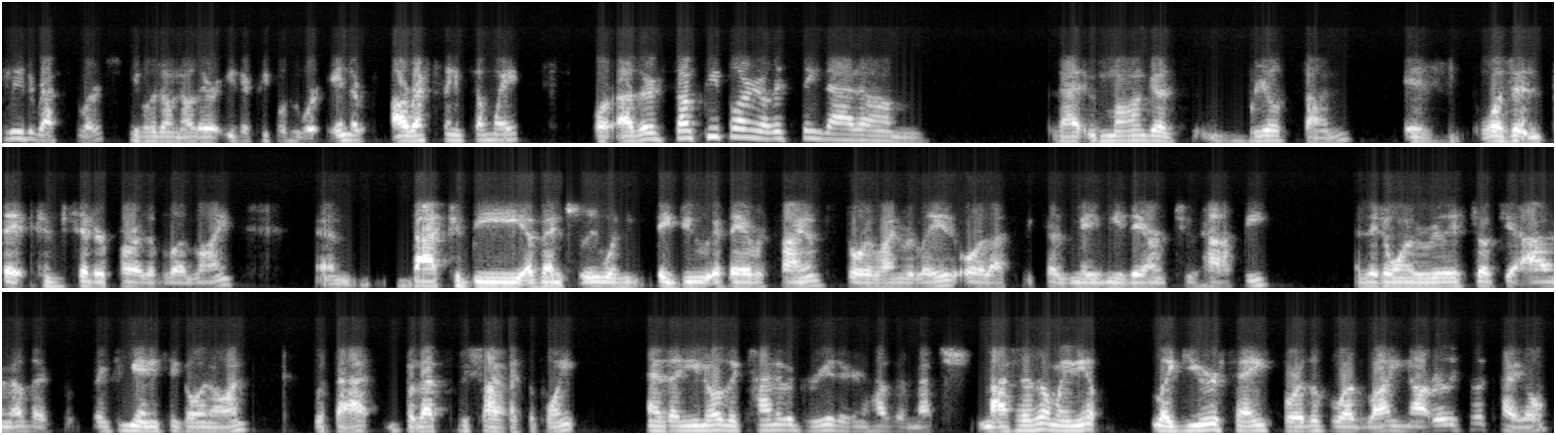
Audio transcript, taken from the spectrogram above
the wrestlers. People who don't know, they're either people who were in the are wrestling in some way or other. Some people are noticing that um that Umaga's real son is wasn't considered part of the bloodline. and that could be eventually when they do if they ever sign him storyline related, or that's because maybe they aren't too happy and they don't want to really associate. I don't know. There, there could be anything going on with that, but that's besides the point. And then you know they kind of agree they're gonna have their match match at WrestleMania, like you were saying for the bloodline, not really for the title.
